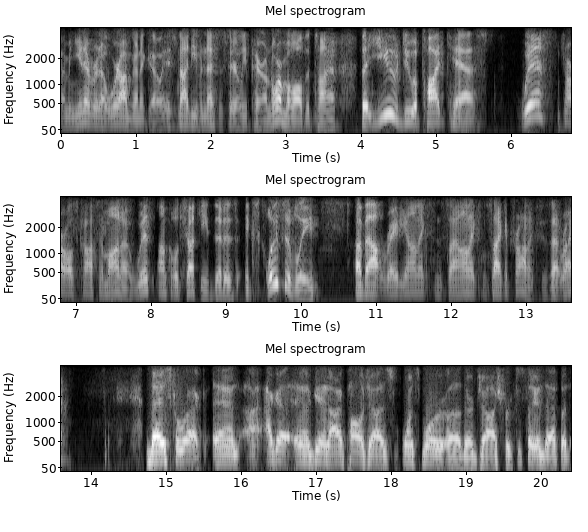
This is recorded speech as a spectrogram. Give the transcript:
I mean, you never know where I'm going to go. It's not even necessarily paranormal all the time. But you do a podcast with Charles Cosimano, with Uncle Chucky, that is exclusively about radionics and psionics and psychotronics. Is that right? That is correct, and I, I got and again. I apologize once more, uh, there, Josh, for saying that. But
